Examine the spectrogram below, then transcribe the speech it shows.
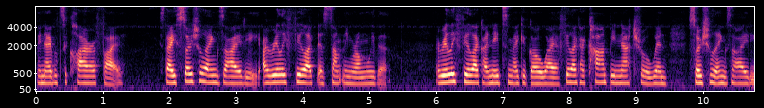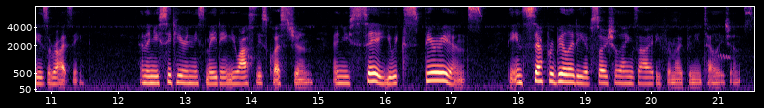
being able to clarify. Say, social anxiety, I really feel like there's something wrong with it. I really feel like I need to make it go away. I feel like I can't be natural when social anxiety is arising. And then you sit here in this meeting, you ask this question, and you see, you experience the inseparability of social anxiety from open intelligence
